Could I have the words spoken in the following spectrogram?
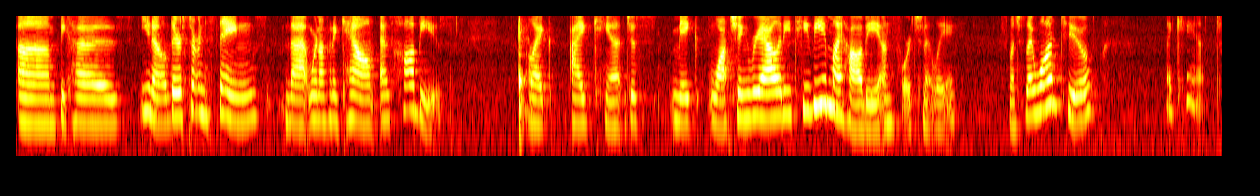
Um, because, you know, there are certain things that we're not going to count as hobbies. Like, I can't just make watching reality TV my hobby, unfortunately. As much as I want to, I can't.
